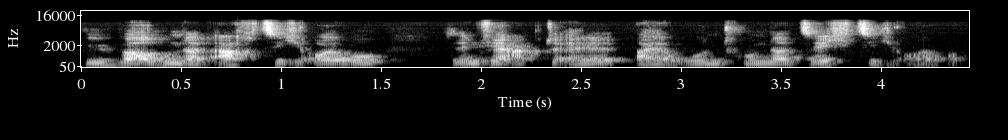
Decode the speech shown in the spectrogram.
über 180 Euro, sind wir aktuell bei rund 160 Euro.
